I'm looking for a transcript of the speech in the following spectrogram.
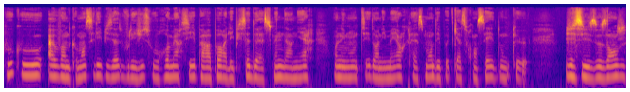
Coucou, avant de commencer l'épisode, je voulais juste vous remercier par rapport à l'épisode de la semaine dernière. On est monté dans les meilleurs classements des podcasts français, donc euh, je suis aux anges.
